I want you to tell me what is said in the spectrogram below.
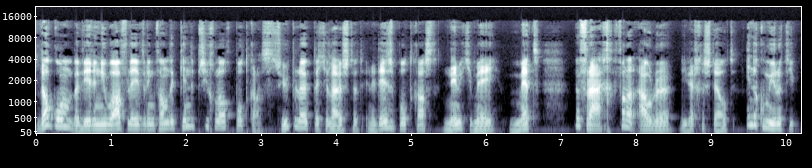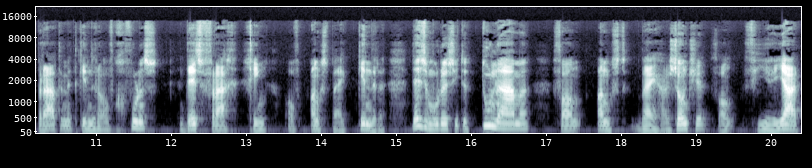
Welkom bij weer een nieuwe aflevering van de Kinderpsycholoog Podcast. Superleuk dat je luistert. En in deze podcast neem ik je mee met een vraag van een ouder die werd gesteld in de community praten met kinderen over gevoelens. En deze vraag ging over angst bij kinderen. Deze moeder ziet een toename van angst bij haar zoontje van 4 jaar.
